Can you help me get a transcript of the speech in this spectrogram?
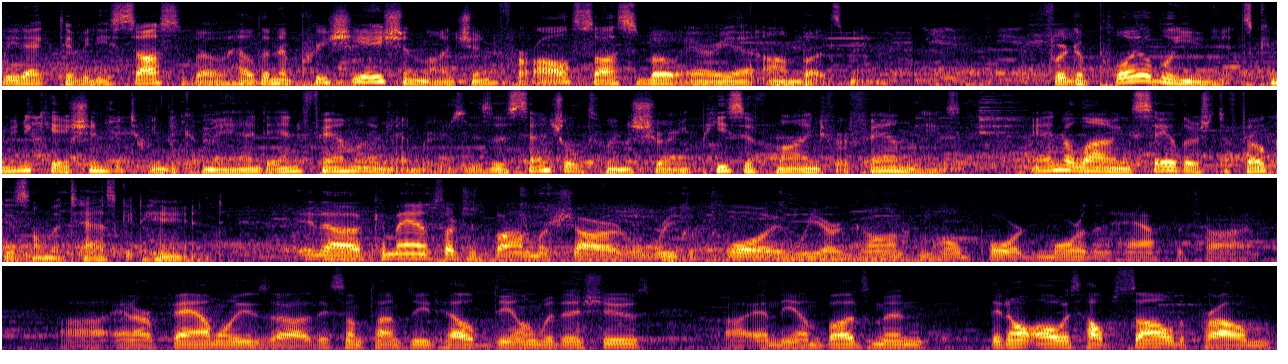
Fleet Activity Sasebo held an appreciation luncheon for all Sasebo area ombudsmen. For deployable units, communication between the command and family members is essential to ensuring peace of mind for families and allowing sailors to focus on the task at hand. In a command such as Bonhomme Richard, when we deploy, we are gone from home port more than half the time. Uh, and our families, uh, they sometimes need help dealing with issues, uh, and the ombudsman, they don't always help solve the problem,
